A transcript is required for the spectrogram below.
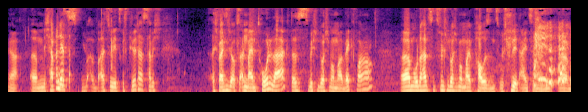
Ja, ähm, ich habe jetzt, als du jetzt gespielt hast, habe ich, ich weiß nicht, ob es an meinem Ton lag, dass es zwischendurch immer mal weg war, ähm, oder hattest du zwischendurch immer mal Pausen zwischen den einzelnen ähm,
